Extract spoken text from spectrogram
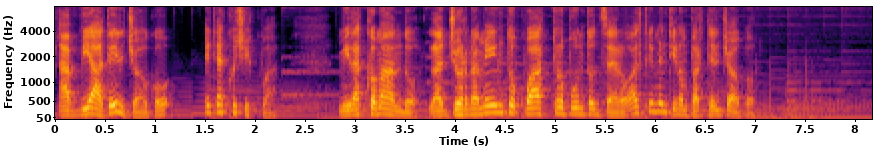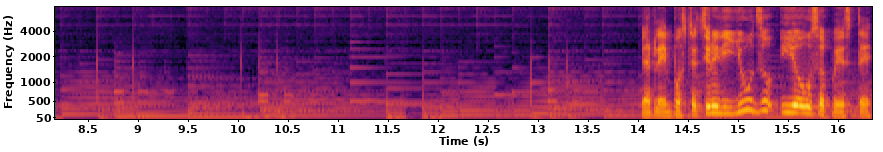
Avviate il gioco ed eccoci qua. Mi raccomando, l'aggiornamento 4.0, altrimenti non parte il gioco. Per le impostazioni di Yuzu io uso queste.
